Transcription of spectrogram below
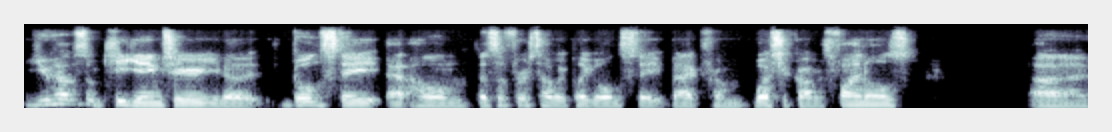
you have some key games here. You know, Golden State at home. That's the first time we play Golden State back from Western Conference Finals. Uh,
